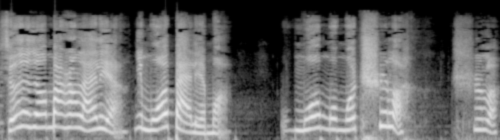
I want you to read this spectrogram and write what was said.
行行行，马上来咧，你馍摆咧馍，馍馍馍吃了，吃了。”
